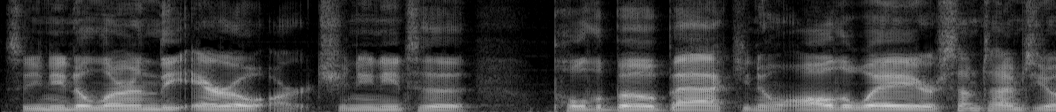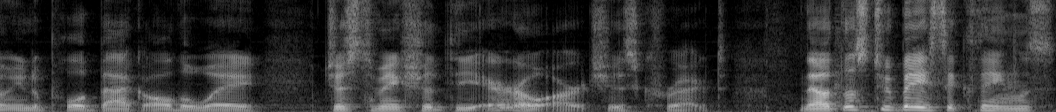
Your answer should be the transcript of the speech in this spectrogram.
So you need to learn the arrow arch and you need to pull the bow back, you know, all the way or sometimes you don't need to pull it back all the way just to make sure that the arrow arch is correct. Now, those two basic things,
